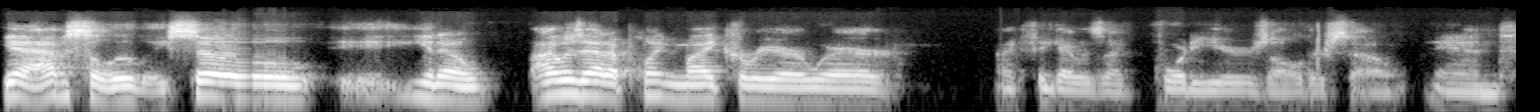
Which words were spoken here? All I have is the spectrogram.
Yeah, absolutely. So, you know, I was at a point in my career where I think I was like 40 years old or so, and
